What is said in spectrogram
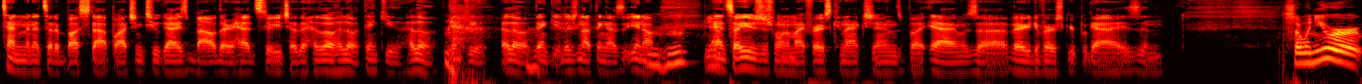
10 minutes at a bus stop watching two guys bow their heads to each other. Hello, hello, thank you. Hello, thank you. Hello, thank you. There's nothing else, you know. And so he was just one of my first connections. But yeah, it was a very diverse group of guys. And So when you were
